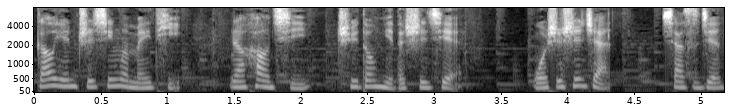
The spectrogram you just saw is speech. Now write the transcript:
高颜值新闻媒体，让好奇驱动你的世界。我是施展，下次见。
